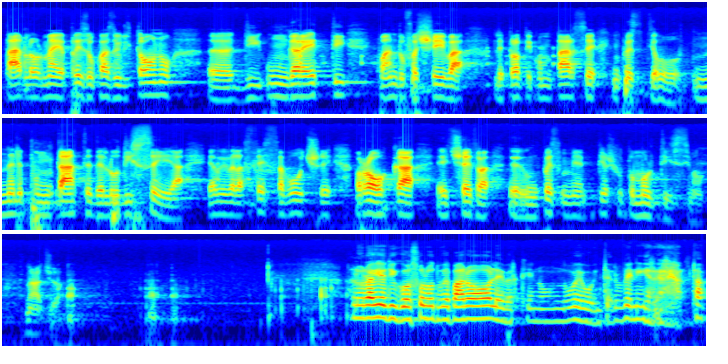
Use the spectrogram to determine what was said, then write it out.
parla ormai, ha preso quasi il tono eh, di Ungaretti quando faceva le proprie comparse questo, nelle puntate dell'Odissea e aveva la stessa voce roca, eccetera. Eh, questo mi è piaciuto moltissimo. Nagia. Allora io dico solo due parole perché non dovevo intervenire in realtà.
